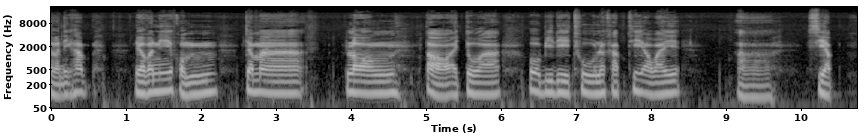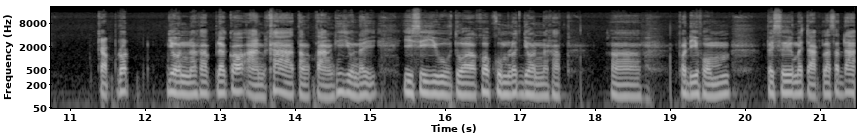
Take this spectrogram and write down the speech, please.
สวัสดีครับ เดี๋ยววันนี้ผมจะมาลองต่อไอตัว OBD2 นะครับ ที่เอาไว้เสียบกับรถยนต์นะครับ แล้วก็อ่านค่าต่างๆ ที่อยู่ใน ECU ตัวควบคุมรถยนต์นะครับอพอดีผมไปซื้อมาจาก Lazada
